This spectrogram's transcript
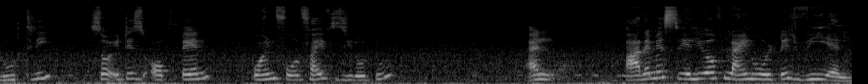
root three so it is obtain point four five zero two and R M S value of line voltage V L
